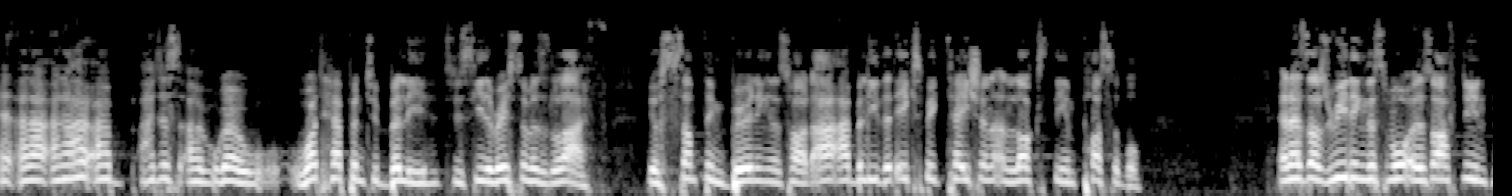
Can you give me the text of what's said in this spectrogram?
And, and, I, and I, I, I just I go, what happened to Billy to see the rest of his life there was something burning in his heart. I, I believe that expectation unlocks the impossible. And as I was reading this, more, this afternoon,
